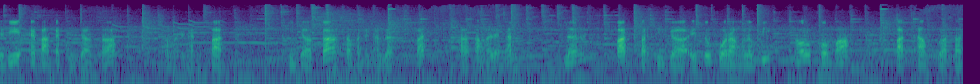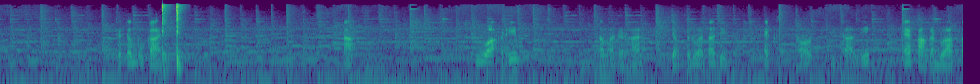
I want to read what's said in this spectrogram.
Jadi E pangkat 3K sama dengan 4 3K sama dengan len 4 uh, sama dengan len 4 per 3 itu kurang lebih 0,4621 ketemukan nah 2000 sama dengan yang kedua tadi. X0 dikali E pangkat 2K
